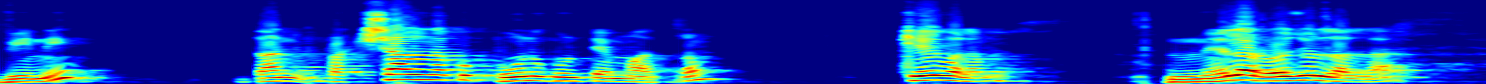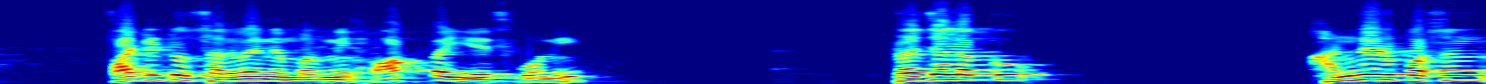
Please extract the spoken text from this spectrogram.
విని దాన్ని ప్రక్షాళనకు పూనుకుంటే మాత్రం కేవలం నెల రోజులల్లా ఫార్టీ టూ సర్వే నెంబర్ని ఆక్యుపై చేసుకొని ప్రజలకు హండ్రెడ్ పర్సెంట్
